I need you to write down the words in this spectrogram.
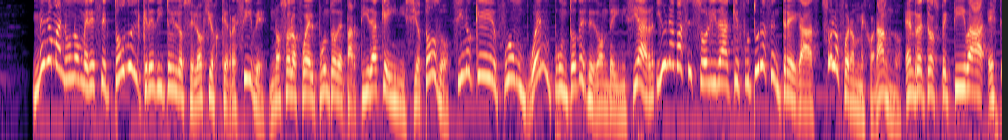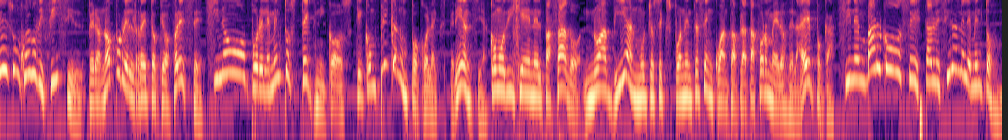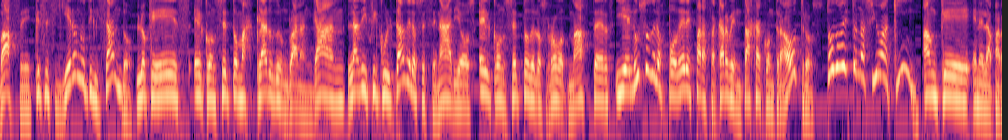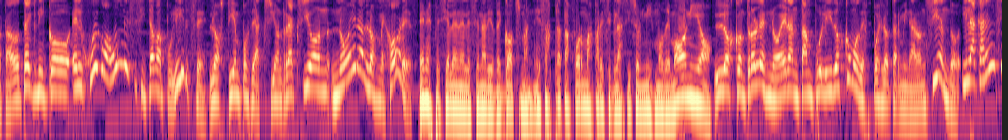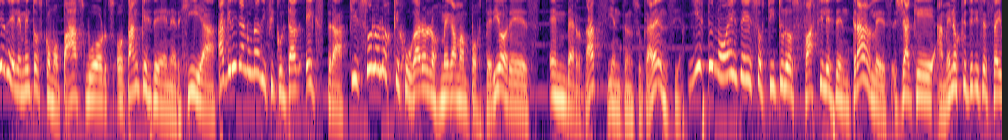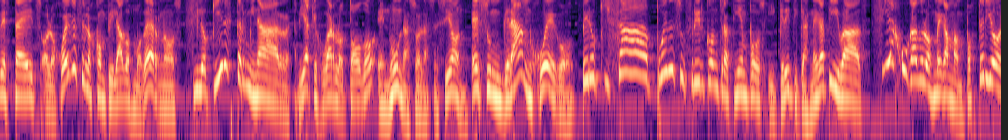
Mega Man 1 merece todo el crédito y los elogios que recibe. No solo fue el punto de partida que inició todo, sino que fue un buen punto desde donde iniciar y una base sólida que futuras entregas solo fueron mejorando. En retrospectiva, este es un juego difícil, pero no por el reto que ofrece, sino por elementos técnicos que complican un poco la experiencia. Como dije en el pasado, no habían muchos exponentes en cuanto a plataformeros de la época. Sin embargo, se establecieron elementos que se siguieron utilizando, lo que es el concepto más claro de un run and gun, la dificultad de los escenarios, el concepto de los Robot Masters y el uso de los poderes para sacar ventaja contra otros. Todo esto nació aquí, aunque en el apartado técnico el juego aún necesitaba pulirse, los tiempos de acción-reacción no eran los mejores, en especial en el escenario de Godsman, esas plataformas parece que las hizo el mismo demonio. Los controles no eran tan pulidos como después lo terminaron siendo, y la carencia de elementos como passwords o tanques de energía agregan una dificultad extra que solo los que jugaron los Mega Man posteriores en verdad sienten su carencia. Y este no es de esos títulos fáciles de entrarles, ya que a menos que utilices save states o lo juegues en los compilados modernos, si lo quieres terminar, había que jugarlo todo en una sola sesión. Es un gran juego, pero quizá puede sufrir contratiempos y críticas negativas si ha jugado los Mega Man posteriores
